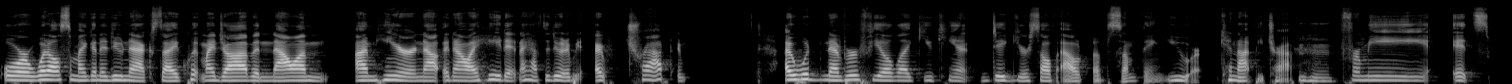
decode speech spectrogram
or what else am I going to do next? I quit my job and now I'm I'm here now and now I hate it and I have to do it. I mean, I'm trapped. I would never feel like you can't dig yourself out of something. You are, cannot be trapped. Mm-hmm. For me, it's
